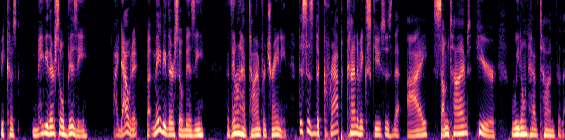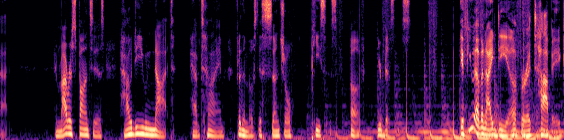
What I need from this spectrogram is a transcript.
Because maybe they're so busy, I doubt it, but maybe they're so busy that they don't have time for training. This is the crap kind of excuses that I sometimes hear. We don't have time for that. And my response is how do you not have time for the most essential pieces of your business? If you have an idea for a topic,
